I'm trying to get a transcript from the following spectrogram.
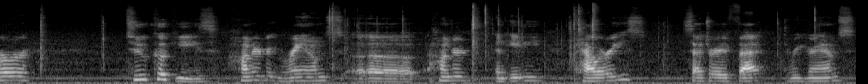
per two cookies, 100 grams, uh, 180 calories, saturated fat 3 grams,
